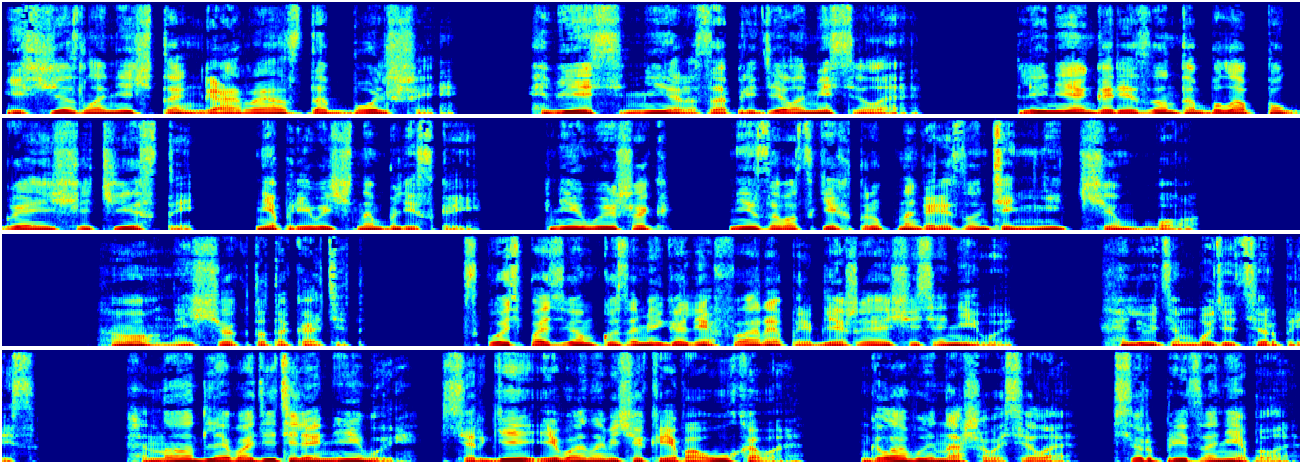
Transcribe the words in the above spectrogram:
Исчезло нечто гораздо большее. Весь мир за пределами села. Линия горизонта была пугающе чистой, непривычно близкой. Ни вышек, ни заводских труб на горизонте, ничего. Вон, еще кто-то катит. Сквозь поземку замигали фары приближающейся Нивы. Людям будет сюрприз. Но для водителя Нивы, Сергея Ивановича Кривоухова, главы нашего села, сюрприза не было.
